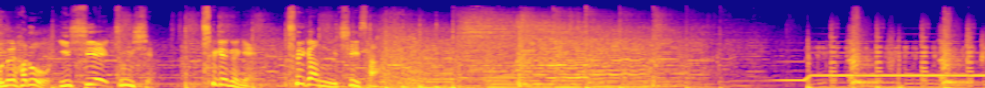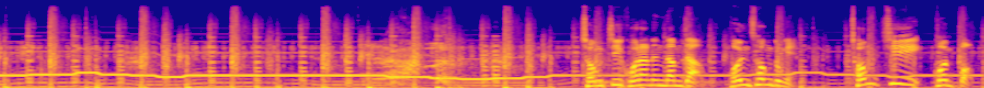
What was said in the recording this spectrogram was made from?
오늘 하루 이슈의 중심 최경영의 최강 시사. 정치 권하는 남자 권성동의 정치 권법.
